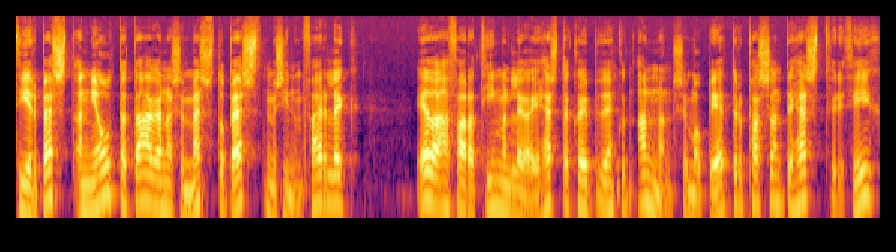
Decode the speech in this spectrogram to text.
Því er best að njóta dagana sem mest og best með sínum færleik eða að fara tímanlega í hestakaupið einhvern annan sem á betur passandi hest fyrir þig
